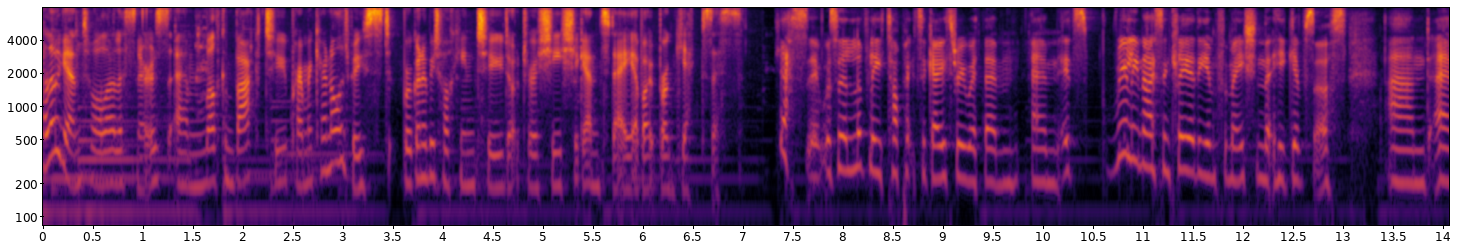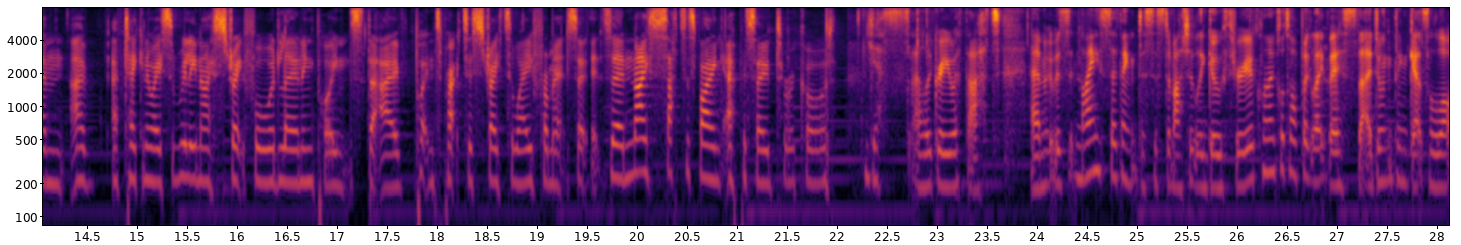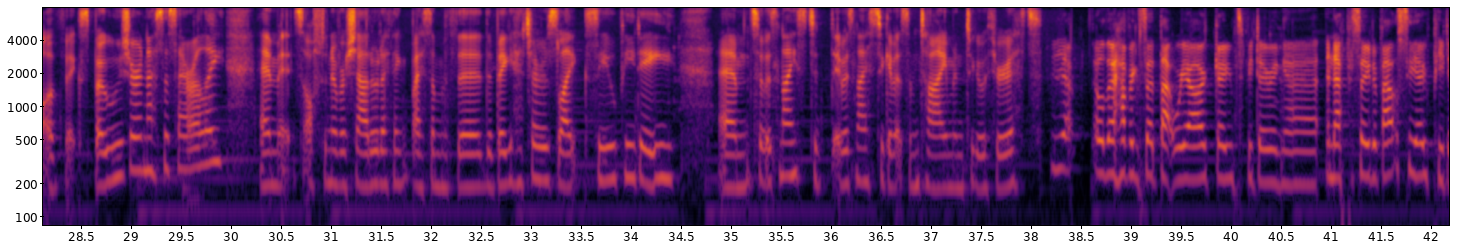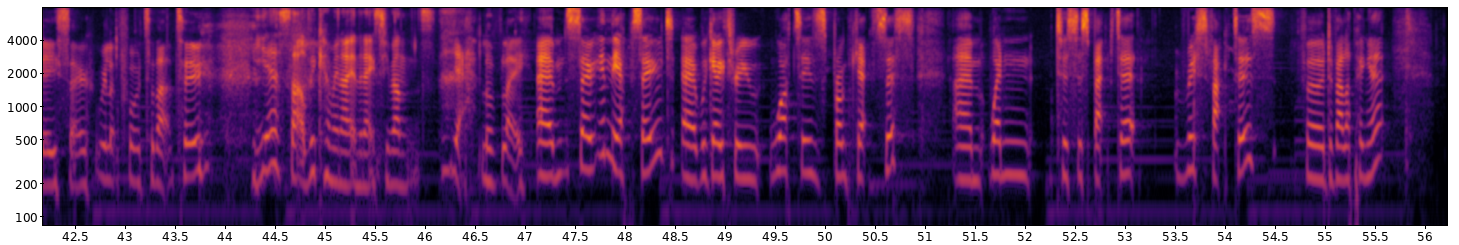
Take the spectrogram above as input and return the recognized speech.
Hello again to all our listeners, and um, welcome back to Primary Care Knowledge Boost. We're going to be talking to Dr. Ashish again today about bronchiectasis. Yes, it was a lovely topic to go through with him. Um, it's really nice and clear the information that he gives us, and um, I've, I've taken away some really nice, straightforward learning points that I've put into practice straight away from it. So it's a nice, satisfying episode to record. Yes, I'll agree with that. Um, it was nice, I think, to systematically go through a clinical topic like this that I don't think gets a lot of exposure necessarily. Um, it's often overshadowed, I think, by some of the the big hitters like COPD. Um, so it was nice to it was nice to give it some time and to go through it. Yeah. Although having said that, we are going to be doing a, an episode about COPD, so we look forward to that too. yes, that'll be coming out in the next few months. Yeah, lovely. Um, so in the episode, uh, we go through what is bronchiectasis um, when to suspect it, risk factors for developing it,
